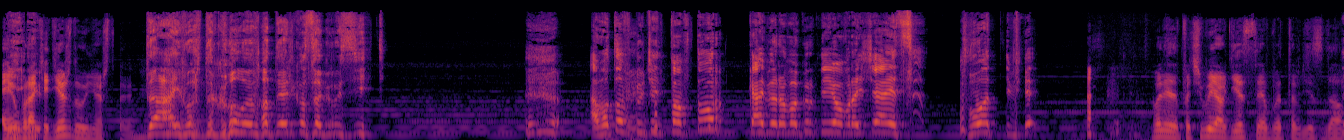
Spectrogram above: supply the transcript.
А и И- убрать и- одежду у нее, что ли? Да, и можно голую модельку загрузить. А потом включить повтор, камера вокруг нее вращается. Вот тебе. Блин, почему я в детстве об этом не знал?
